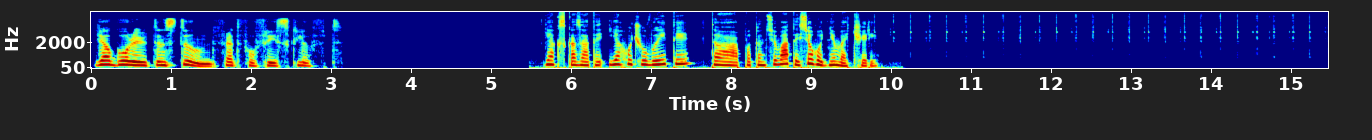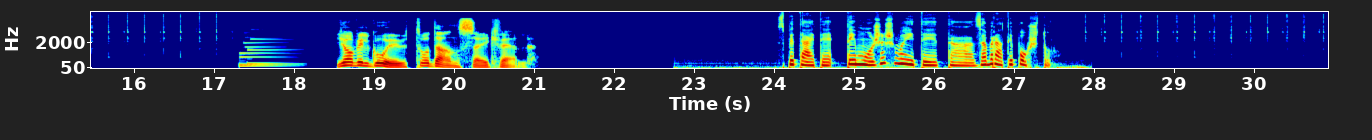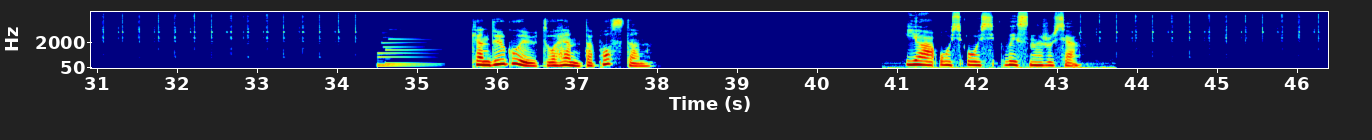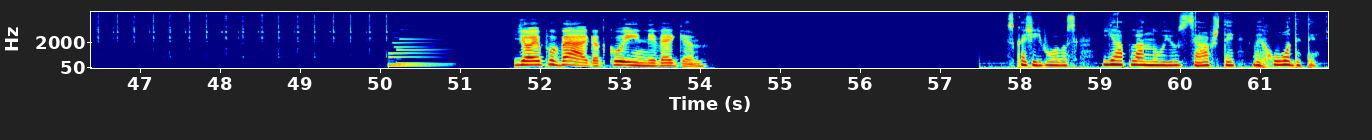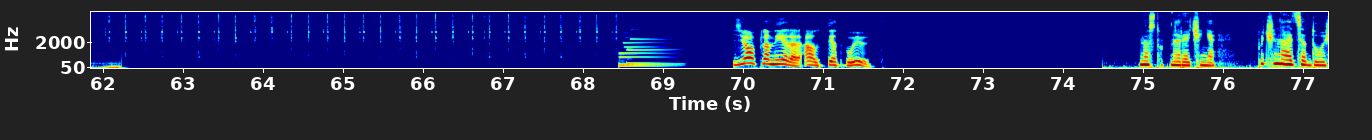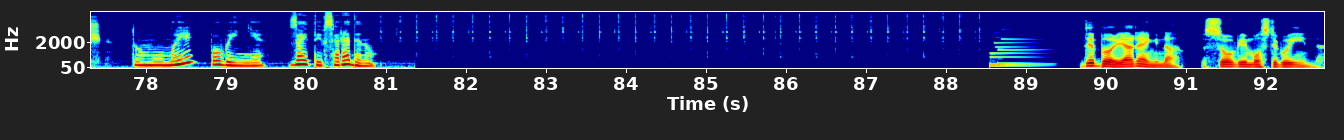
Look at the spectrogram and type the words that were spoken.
Jag går ut en stund för att få frisk luft. Як сказати, я хочу вийти та потанцювати сьогодні ввечері. Jag vill gå ut och dansa ikväll. Спитайте, ти можеш вийти та забрати пошту? Kan du gå ut och hämta posten? Я ось ось виснажуся. Jag är på väg att gå in i väggen. Скажіть вголос, я планую завжди виходити. Jag planerar alltid att gå ut. Наступне речення. Починається дощ, тому ми повинні зайти всередину. Det börjar regna, så vi måste gå in.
